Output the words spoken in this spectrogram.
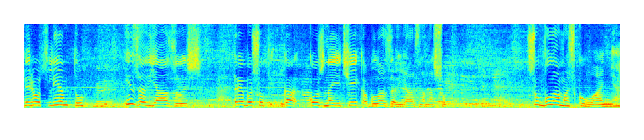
Береш ленту і зав'язуєш. Треба, щоб кожна ячейка була зав'язана, щоб щоб було маскування.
